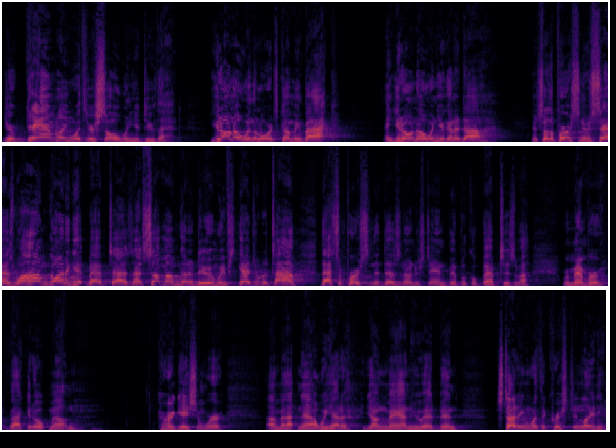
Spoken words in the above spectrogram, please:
You're gambling with your soul when you do that. You don't know when the Lord's coming back, and you don't know when you're going to die. And so the person who says, Well, I'm going to get baptized, that's something I'm going to do, and we've scheduled a time, that's a person that doesn't understand biblical baptism. I remember back at Oak Mountain congregation where I'm at now, we had a young man who had been studying with a Christian lady.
